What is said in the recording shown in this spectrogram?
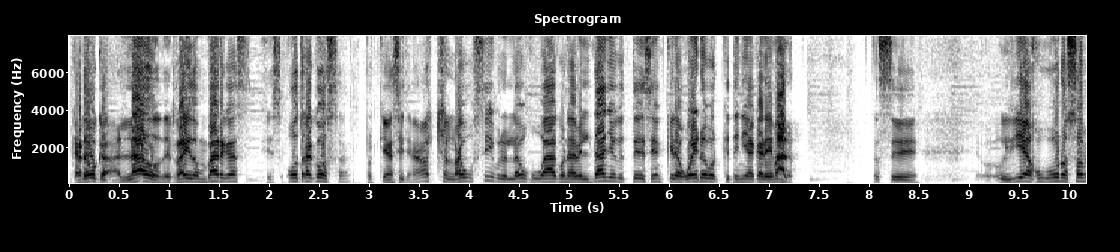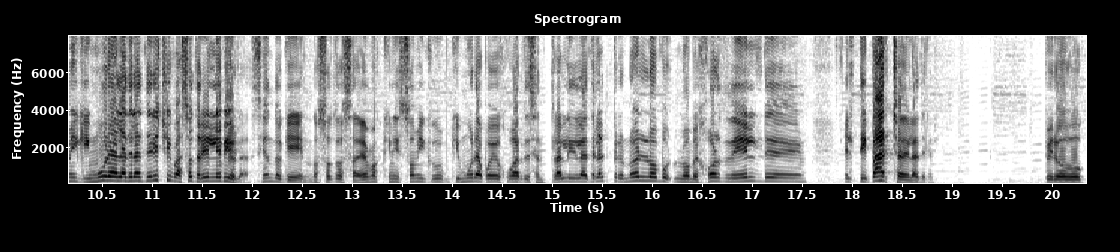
Caroca al lado de Raidon Vargas es otra cosa, porque van a decir, ah, la U sí, pero la U jugaba con Abeldaño que ustedes decían que era bueno porque tenía cara de malo. Entonces, hoy día jugó Nozomi Kimura de lateral derecho y pasó a terrible piola, siendo que nosotros sabemos que Nozomi Kimura puede jugar de central y de lateral, pero no es lo, lo mejor de él, de, él te parcha de lateral. Pero,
